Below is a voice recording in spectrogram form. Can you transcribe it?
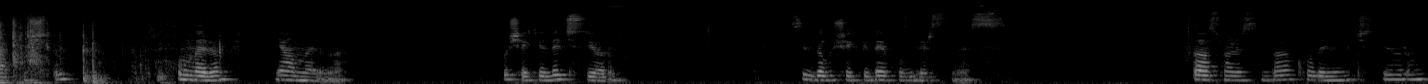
yapmıştım. Bunların yanlarını bu şekilde çiziyorum. Siz de bu şekilde yapabilirsiniz. Daha sonrasında kol evimi çiziyorum.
